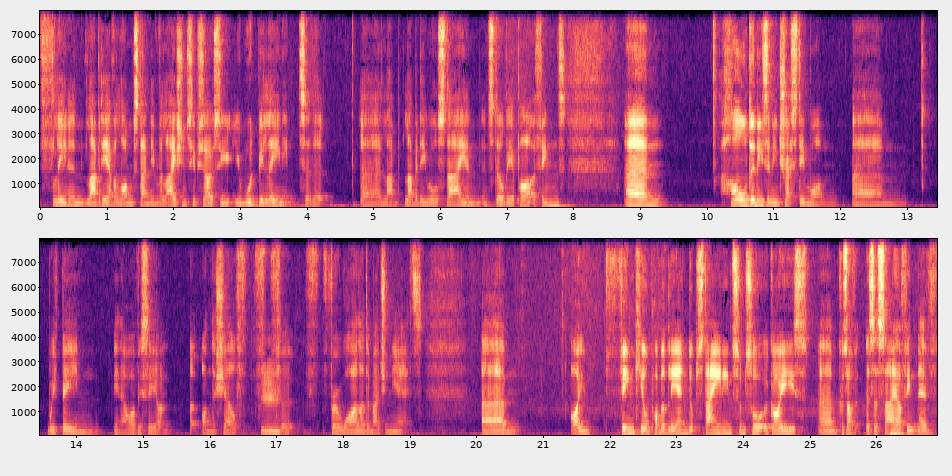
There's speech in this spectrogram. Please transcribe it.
Flynn and Labadie have a long-standing relationship, so so you, you would be leaning to that uh, Lab- Labadie will stay and, and still be a part of things. Um, Holden is an interesting one. Um, we've been, you know, obviously on on the shelf f- for for a while. I'd imagine yet. Um, I think he'll probably end up staying in some sort of guise because, as I say, I think they've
